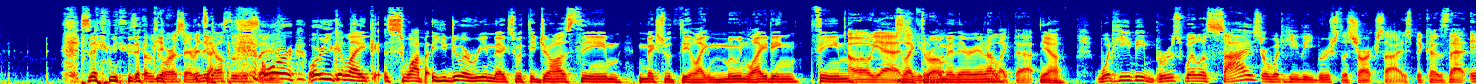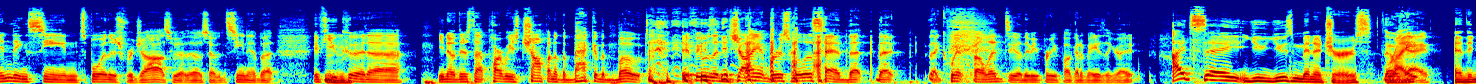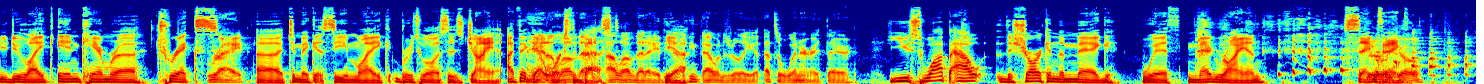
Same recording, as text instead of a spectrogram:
Same music. Of yeah, course, everything else is the same. Or or you can like swap you do a remix with the Jaws theme mixed with the like moonlighting theme. Oh yeah, Just like throw do them in there, you know? I like that. Yeah. Would he be Bruce Willis sized or would he be Bruce the Shark sized? Because that ending scene, spoilers for Jaws, who those haven't seen it, but if Mm-hmm. you could, uh, you know, there's that part where he's chomping at the back of the boat. if it was a giant Bruce Willis head that that that Quint fell into, that'd be pretty fucking amazing, right? I'd say you use miniatures, Okay. right? And then you do like in camera tricks Right. uh, to make it seem like Bruce Willis is giant. I think Man, that works the that. best. I love that idea. Yeah. I think that one's is really that's a winner right there. You swap out the shark and the Meg with Meg Ryan. Same There we thing. go.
